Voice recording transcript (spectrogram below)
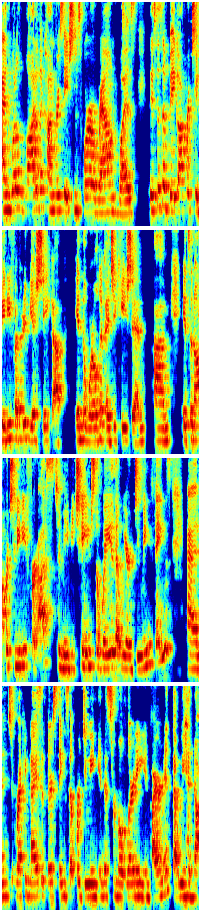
and what a lot of the conversations were around was this is a big opportunity for there to be a shakeup in the world of education. Um, it's an opportunity for us to maybe change the way that we are doing things and recognize that there's things that we're doing in this remote learning environment that we had not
